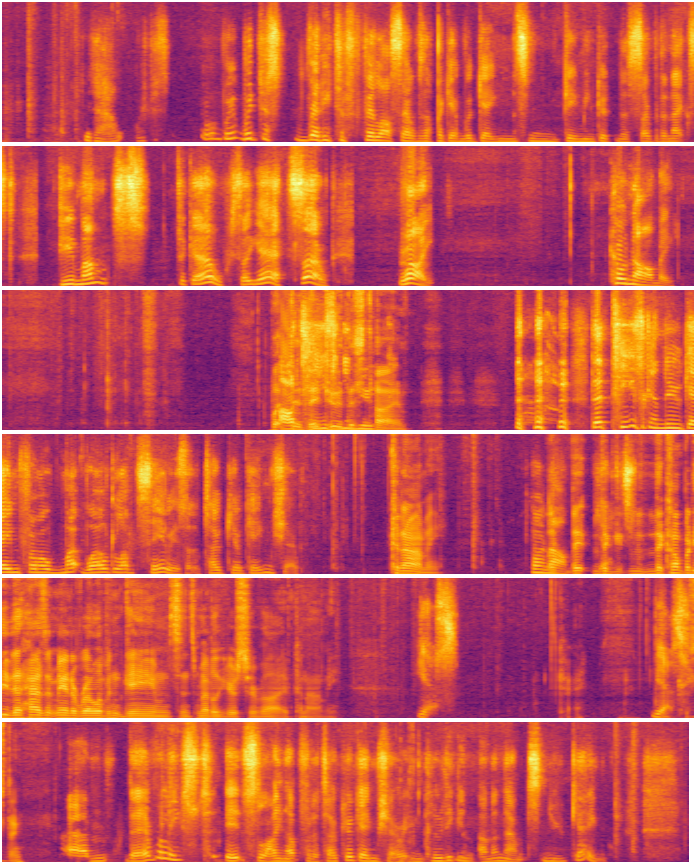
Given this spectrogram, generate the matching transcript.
get out. We just we're just ready to fill ourselves up again with games and gaming goodness over the next few months to go. So yeah, so right, Konami. What did they do this time? They're teasing a new game from a mu- well-loved series at the Tokyo Game Show. Konami. Like Konami. the, yes. the the company that hasn't made a relevant game since Metal Gear Survive. Konami. yes. Okay. Yes. Interesting. um, they have released its lineup for the Tokyo Game Show, including an unannounced new game.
